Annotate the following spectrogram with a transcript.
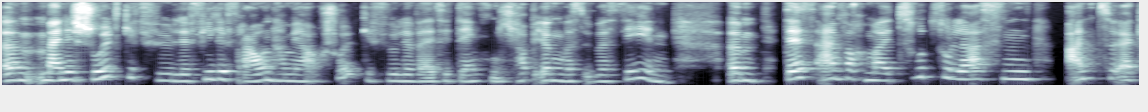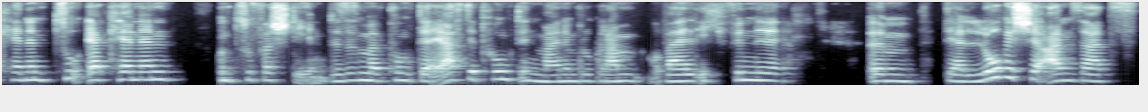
ähm, meine Schuldgefühle. Viele Frauen haben ja auch Schuldgefühle, weil sie denken, ich habe irgendwas übersehen. Ähm, das einfach mal zuzulassen, anzuerkennen, zu erkennen und zu verstehen. Das ist mein Punkt, der erste Punkt in meinem Programm, weil ich finde, ähm, der logische Ansatz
